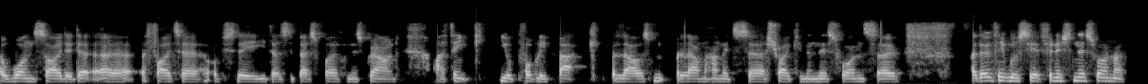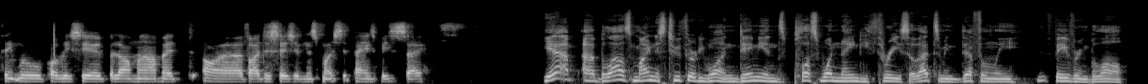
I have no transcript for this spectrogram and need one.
a one sided uh, a fighter, obviously he does the best work on his ground. I think you'll probably back Belal's, Belal Muhammad's uh, striking in this one. So I don't think we'll see a finish in this one. I think we'll probably see a Belal Muhammad uh, via decision, as much as it pains me to say. Yeah, uh, Belal's minus 231, Demian's plus 193. So that's, I mean, definitely favoring Belal.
